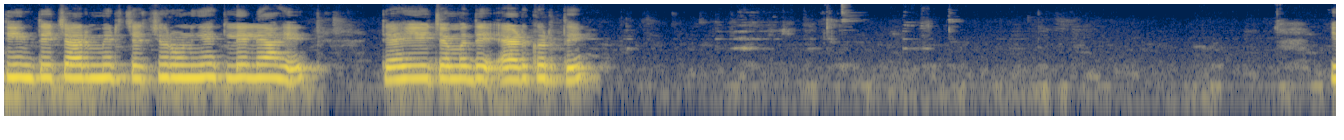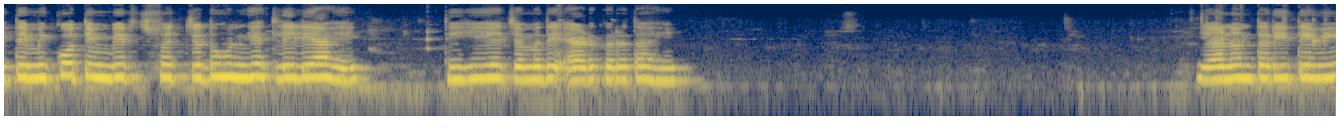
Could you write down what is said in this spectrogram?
तीन ते चार मिरच्या चिरून घेतलेल्या आहेत. त्याही याच्यामध्ये ॲड करते. इथे मी कोथिंबीर स्वच्छ धुवून घेतलेली आहे. तीही याच्यामध्ये ॲड करत आहे. यानंतर इथे मी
